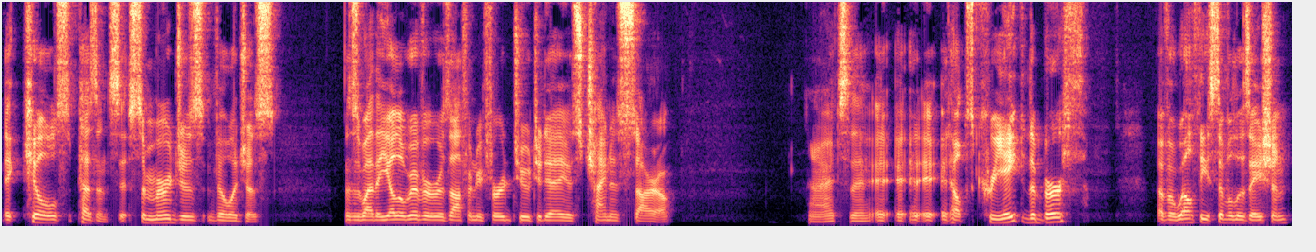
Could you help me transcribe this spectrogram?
It kills peasants. It submerges villages. This is why the Yellow River is often referred to today as China's sorrow. All right, it, it, it helps create the birth of a wealthy civilization,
